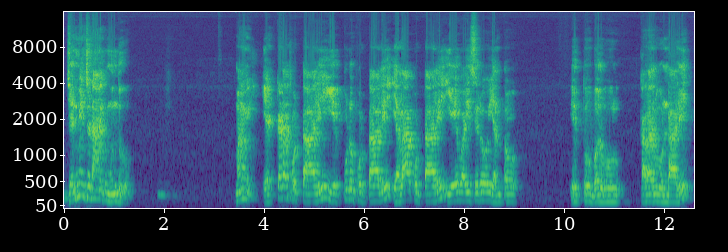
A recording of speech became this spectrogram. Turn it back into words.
జన్మించడానికి ముందు మనం ఎక్కడ పుట్టాలి ఎప్పుడు పుట్టాలి ఎలా పుట్టాలి ఏ వయసులో ఎంత ఎత్తు బరువు కలరు ఉండాలి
